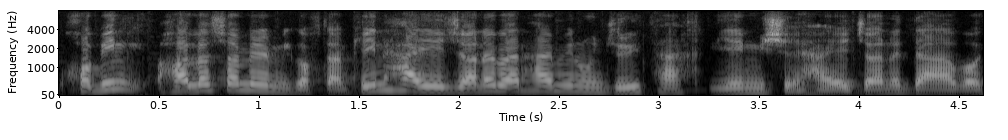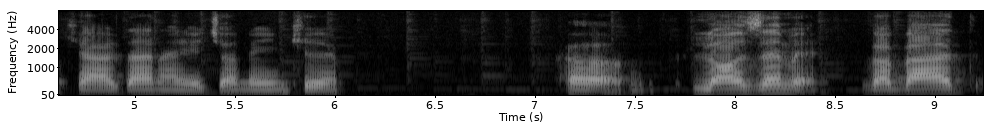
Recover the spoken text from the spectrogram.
خب این حالا شما می‌گفتم که این هیجانه بر همین اونجوری تخلیه میشه. هیجان دعوا کردن هیجان اینکه لازمه. و بعد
